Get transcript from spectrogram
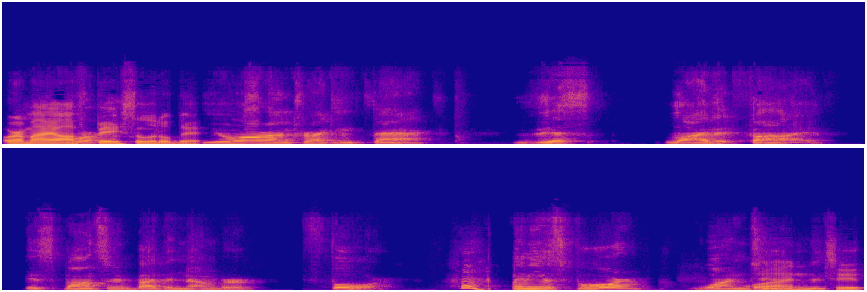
or am I off are. base a little bit? You are on track. In fact, this live at five is sponsored by the number four. Huh. How many is four? One, two, One, three, two.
